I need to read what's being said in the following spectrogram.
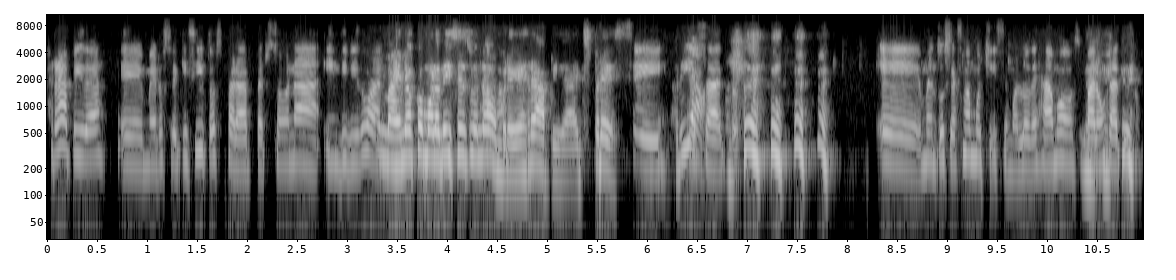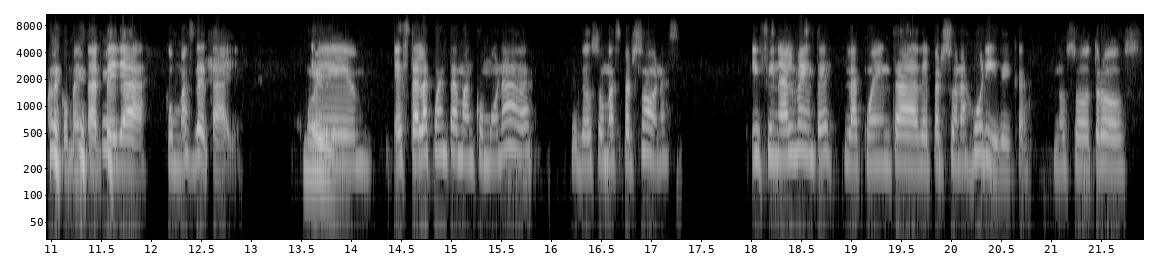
rápida, menos requisitos para persona individual. Imagino como lo dice su nombre, es rápida, express. Sí, exacto. Eh, me entusiasma muchísimo. Lo dejamos para un ratito para comentarte ya con más detalle. Eh, está la cuenta mancomunada, dos o más personas. Y finalmente, la cuenta de persona jurídica. Nosotros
